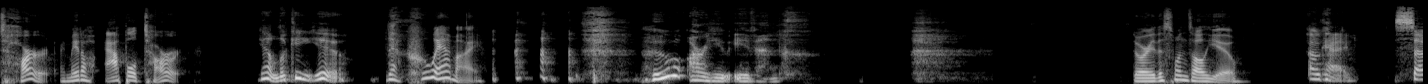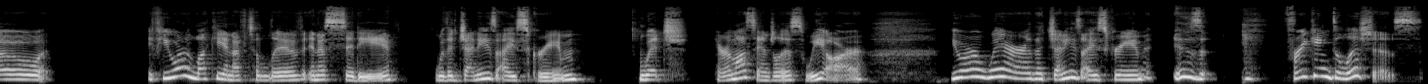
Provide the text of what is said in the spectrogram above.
tart. I made a apple tart. Yeah, look at you. Yeah, who am I? Who are you even? Doree, this one's all you. Okay. So if you are lucky enough to live in a city with a Jeni's ice cream, which here in Los Angeles we are, you are aware that Jeni's ice cream is freaking delicious.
